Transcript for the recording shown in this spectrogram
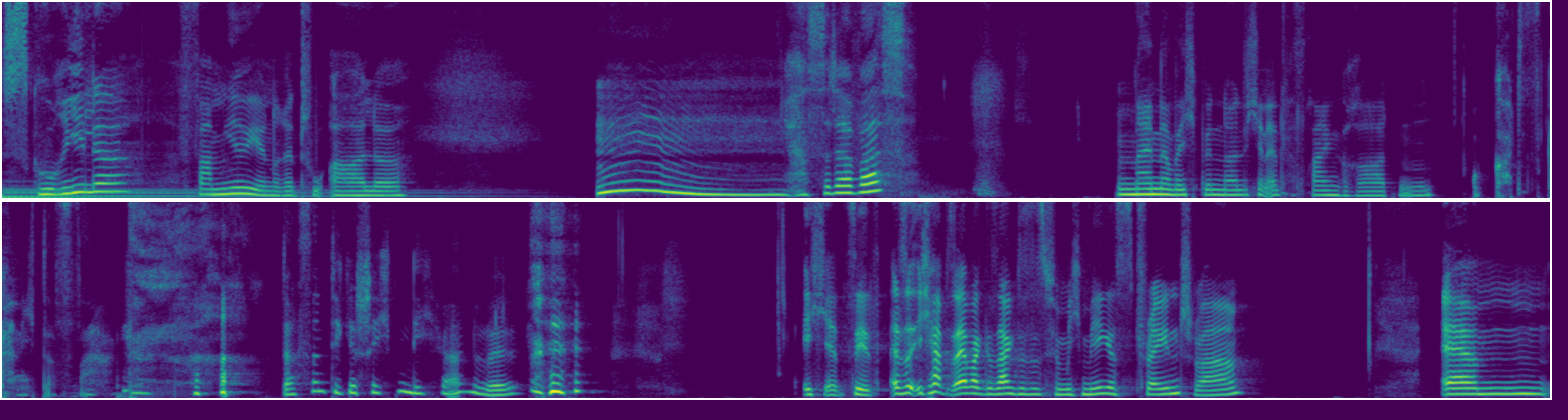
Skurrile Familienrituale. Mm, hast du da was? Nein, aber ich bin neulich in etwas reingeraten. Oh Gott, jetzt kann ich das sagen. Das sind die Geschichten, die ich hören will. Ich erzähl's. Also ich habe selber gesagt, dass es für mich mega strange war. Ähm,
